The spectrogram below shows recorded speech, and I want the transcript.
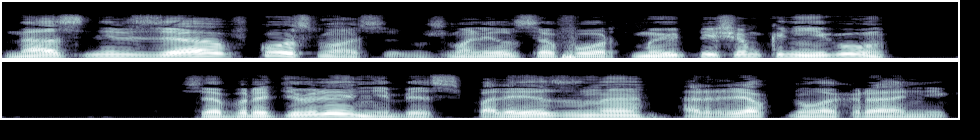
«Нас нельзя в космос», — взмолился Форд. «Мы пишем книгу». «Сопротивление бесполезно», — рявкнул охранник.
